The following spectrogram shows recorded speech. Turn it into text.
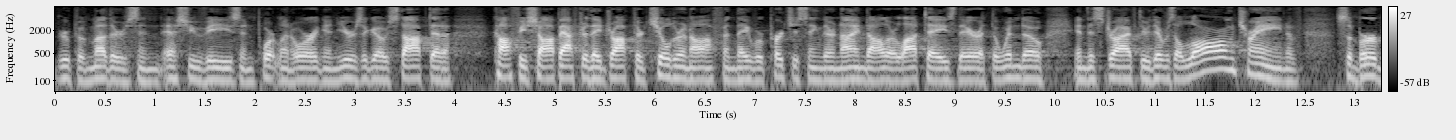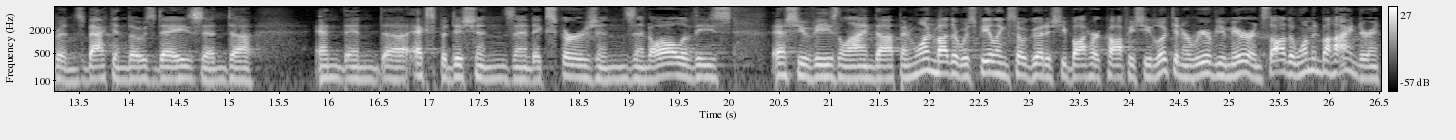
Group of mothers in SUVs in Portland, Oregon years ago stopped at a coffee shop after they dropped their children off and they were purchasing their $9 lattes there at the window in this drive through. There was a long train of Suburbans back in those days and, uh, and, and, uh, expeditions and excursions and all of these SUVs lined up. And one mother was feeling so good as she bought her coffee, she looked in her rearview mirror and saw the woman behind her and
